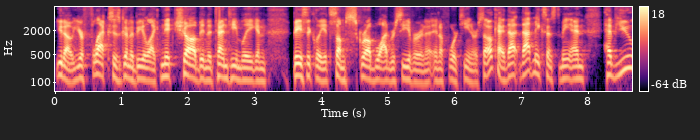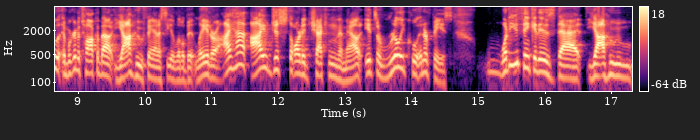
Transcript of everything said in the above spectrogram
you know, your flex is going to be like Nick Chubb in the 10 team league. And basically it's some scrub wide receiver in a, in a 14 or so. Okay. That, that makes sense to me. And have you, and we're going to talk about Yahoo fantasy a little bit later. I have, I just started checking them out. It's a really cool interface. What do you think it is that Yahoo,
